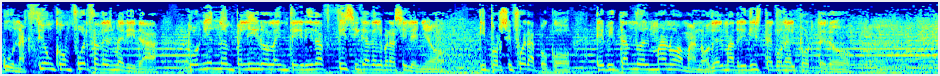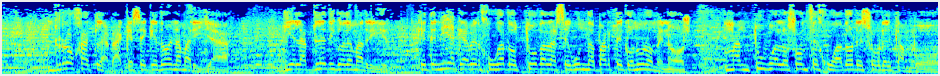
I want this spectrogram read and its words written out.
Una acción con fuerza desmedida, poniendo en peligro la integridad física del brasileño. Y por si fuera poco, evitando el mano a mano del madridista con el portero roja clara que se quedó en amarilla. Y el Atlético de Madrid, que tenía que haber jugado toda la segunda parte con uno menos, mantuvo a los 11 jugadores sobre el campo.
